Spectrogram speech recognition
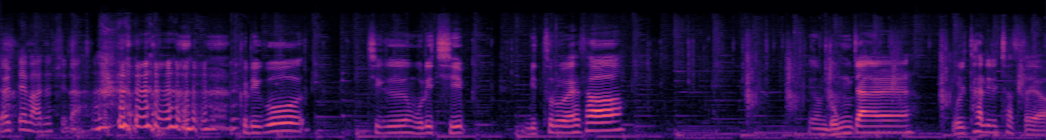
열대 맞읍시다. 그리고 지금 우리 집 밑으로 해서 지금 농장을 울타리를 쳤어요.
